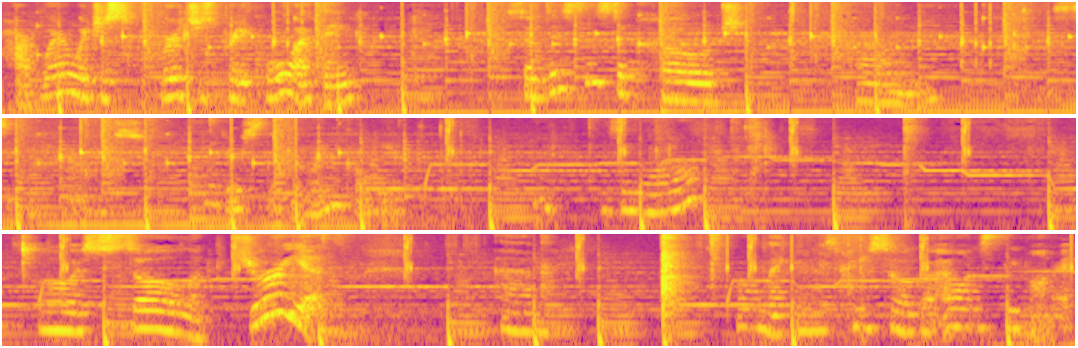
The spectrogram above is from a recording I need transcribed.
hardware, which is which is pretty cool, I think. So this is the Coach. Um, there's like a wrinkle here. Is it normal? Oh, it's so luxurious. Um, oh my goodness, feels so good. I want to sleep on it.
